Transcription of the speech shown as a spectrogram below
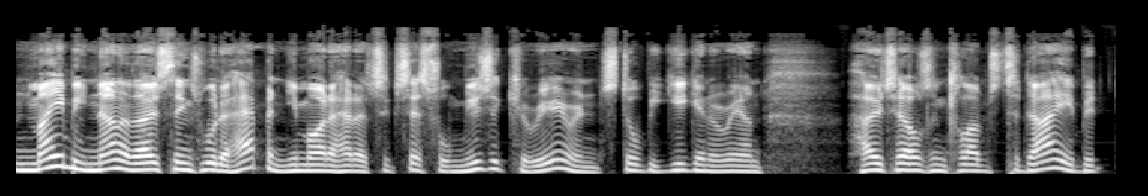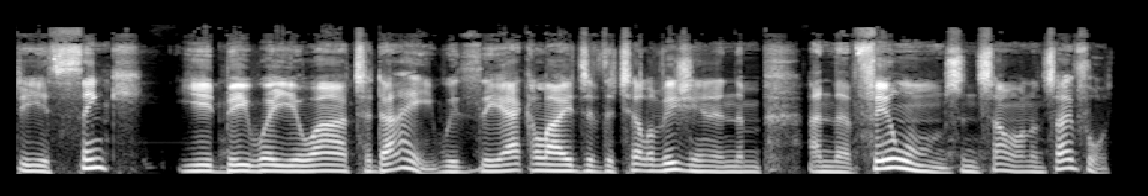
Maybe none of those things would have happened. You might have had a successful music career and still be gigging around hotels and clubs today. But do you think you'd be where you are today with the accolades of the television and the and the films and so on and so forth?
